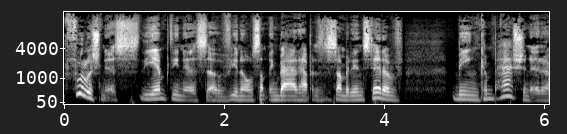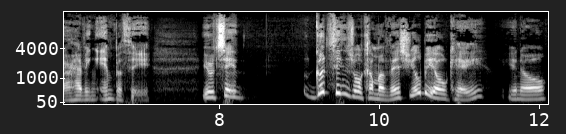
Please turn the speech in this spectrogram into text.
foolishness, the emptiness of, you know, something bad happens to somebody instead of being compassionate or having empathy. You would say, good things will come of this. You'll be okay, you know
